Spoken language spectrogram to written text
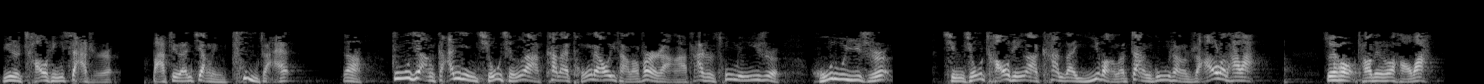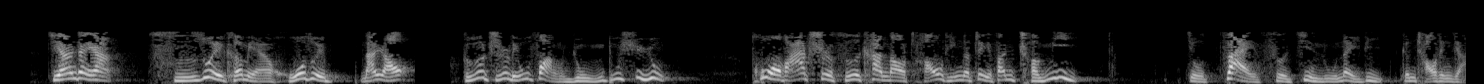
于是朝廷下旨把这员将领处斩啊！诸将赶紧求情啊！看在同僚一场的份上啊，他是聪明一世，糊涂一时，请求朝廷啊，看在以往的战功上饶了他吧。最后朝廷说：“好吧，既然这样，死罪可免，活罪难饶。”革职流放，永不续用。拓跋赤辞看到朝廷的这番诚意，就再次进入内地，跟朝廷讲：“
